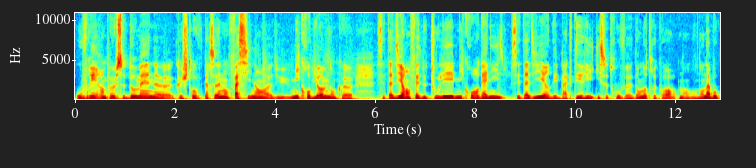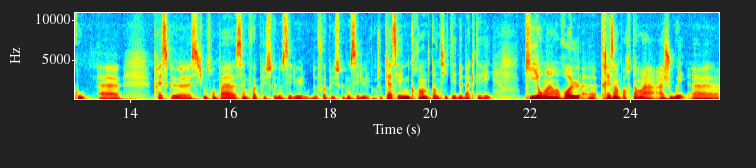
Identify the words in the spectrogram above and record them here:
ouvrir un peu ce domaine que je trouve personnellement fascinant du microbiome, donc c'est-à-dire en fait de tous les micro-organismes, c'est-à-dire des bactéries qui se trouvent dans notre corps. On en, a beaucoup presque, si je ne me trompe pas, cinq fois plus que nos cellules, ou deux fois plus que nos cellules. En tout cas, c'est une grande quantité de bactéries qui ont un rôle euh, très important à, jouer euh,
